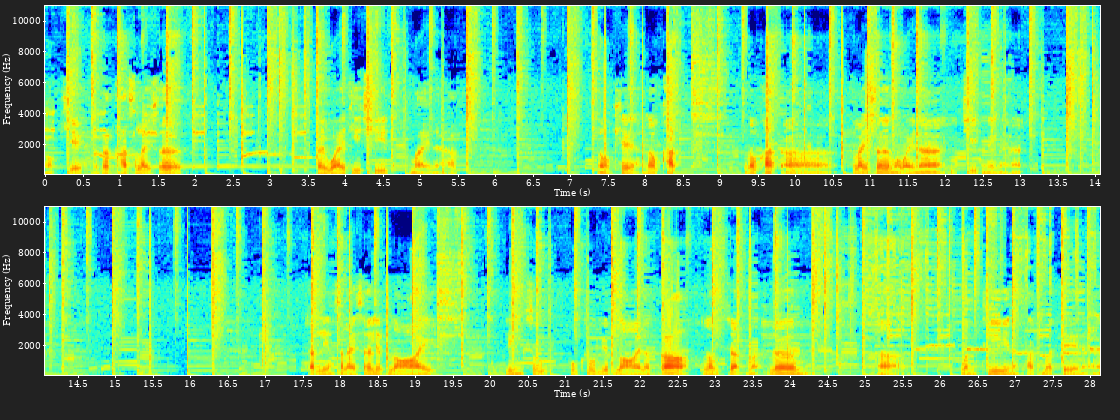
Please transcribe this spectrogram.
โอเค แล้วก็คัดสไลเซอร์ไปไว้ที่ชีตใหม่นะครับ โอเค เราคัด เราคัดสไลเซอร์มาไว้หน้าอีกชีตหนึ่งนะฮะ จัดเรียงสไลเซอร์เรียบร้อย ลิงก์สูตรผูกสูตรเรียบร้อย แล้วก็เราจะมาเริ่ม วันที่นะครับเบิร์ d เดย์นะฮะ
